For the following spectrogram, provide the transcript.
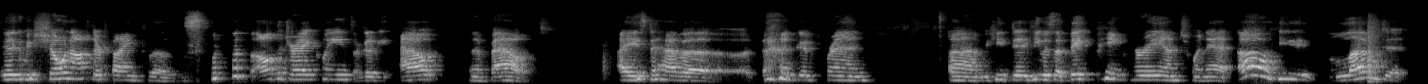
they're to be showing off their fine clothes. All the drag queens are going to be out and about. I used to have a, a good friend. Um, he did. He was a big pink Marie Antoinette. Oh, he loved it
